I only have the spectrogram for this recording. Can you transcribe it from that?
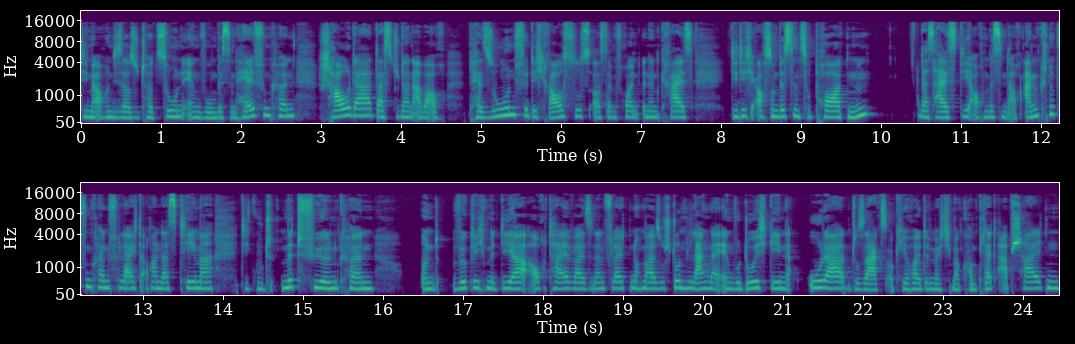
die mir auch in dieser Situation irgendwo ein bisschen helfen können. Schau da, dass du dann aber auch Personen für dich raussuchst aus deinem Freundinnenkreis, die dich auch so ein bisschen supporten das heißt, die auch ein bisschen auch anknüpfen können, vielleicht auch an das Thema, die gut mitfühlen können und wirklich mit dir auch teilweise dann vielleicht nochmal so stundenlang da irgendwo durchgehen. Oder du sagst, okay, heute möchte ich mal komplett abschalten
